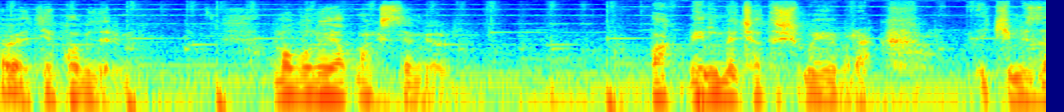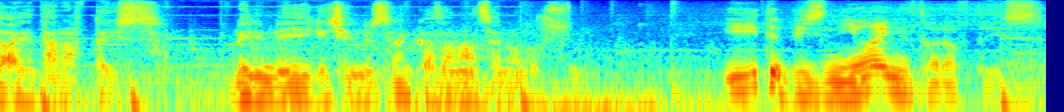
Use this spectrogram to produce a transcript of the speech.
Evet yapabilirim. Ama bunu yapmak istemiyorum. Bak benimle çatışmayı bırak. İkimiz de aynı taraftayız. Benimle iyi geçinirsen kazanan sen olursun. İyi de biz niye aynı taraftayız?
